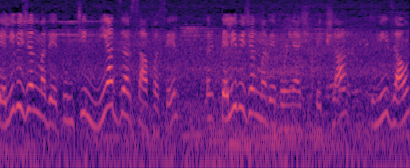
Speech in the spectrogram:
टेलिव्हिजनमध्ये तुमची नियत जर साफ असेल तर टेलिव्हिजनमध्ये बोलण्यापेक्षा तुम्ही जाऊन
